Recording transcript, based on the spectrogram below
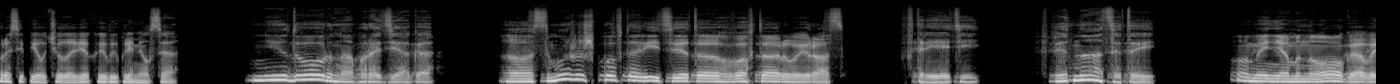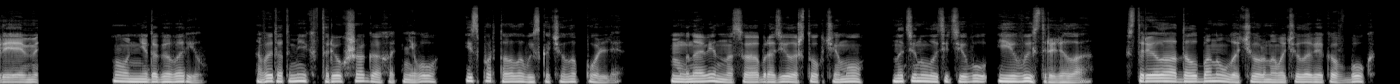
просипел человек и выпрямился. «Недурно, бродяга. А сможешь повторить это во второй раз? В третий? В пятнадцатый. У меня много времени. Он не договорил. В этот миг в трех шагах от него из портала выскочила Полли. Мгновенно сообразила, что к чему, натянула тетиву и выстрелила. Стрела долбанула черного человека в бок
